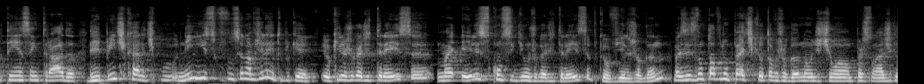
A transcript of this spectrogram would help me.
tem essa entrada. De repente, cara, tipo, nem isso funcionava direito, porque eu queria jogar de Tracer, mas eles conseguiam jogar de Tracer, porque eu via eles jogando, mas eles não estavam no patch que eu tava jogando, onde tinha uma personagem que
